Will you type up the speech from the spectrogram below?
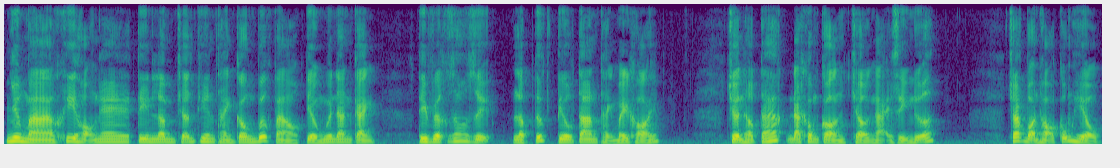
Nhưng mà khi họ nghe tin Lâm Trấn Thiên thành công bước vào tiểu nguyên đan cảnh, thì việc do dự lập tức tiêu tan thành mây khói. Chuyện hợp tác đã không còn trở ngại gì nữa. Chắc bọn họ cũng hiểu,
